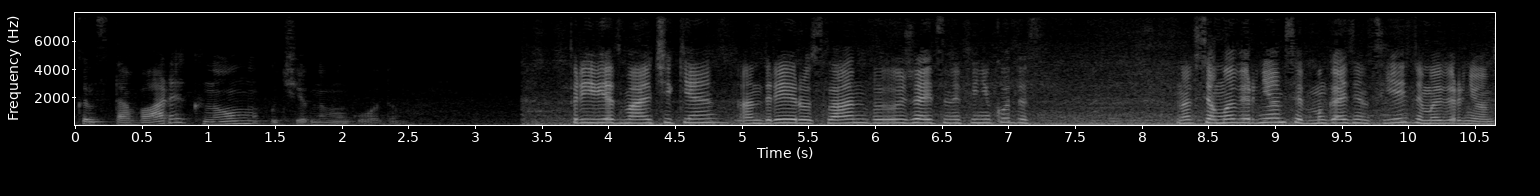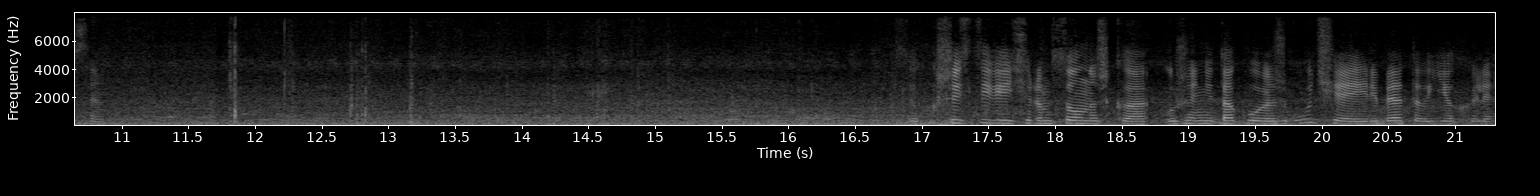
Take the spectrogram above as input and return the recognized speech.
констовары к новому учебному году. Привет, мальчики! Андрей, Руслан, вы уезжаете на Финикудас? Ну все, мы вернемся, в магазин съездим и вернемся. К шести вечером солнышко уже не такое жгучее, и ребята уехали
